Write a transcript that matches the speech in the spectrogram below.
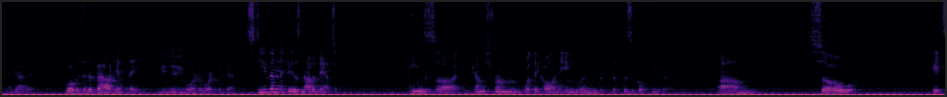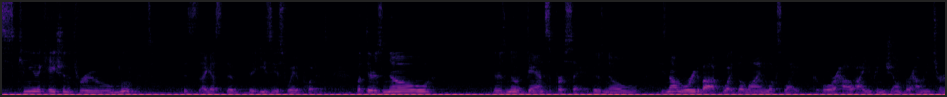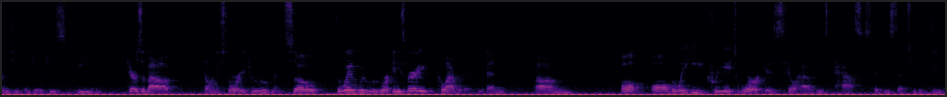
I got it. What was it about him that you knew you wanted to work with him? Steven is not a dancer. He's uh, he comes from what they call in England the physical theater. Um, so it's communication through movement is I guess the the easiest way to put it. But there's no there's no dance per se. There's no he's not worried about what the line looks like or how high you can jump or how many turns you can do. He's he cares about telling a story through movement. So the way we would work, and he's very collaborative, and um, all all the way he creates work is he'll have these tasks that he sets you to do,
